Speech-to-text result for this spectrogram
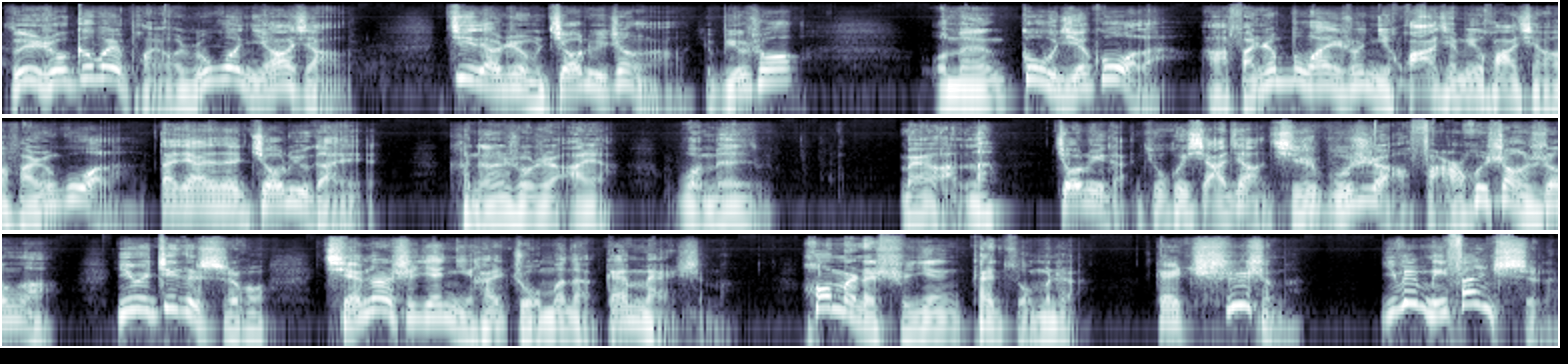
所以说，各位朋友，如果你要想戒掉这种焦虑症啊，就比如说。我们购物节过了啊，反正不管你说你花钱没花钱，反正过了，大家的焦虑感可能说是哎呀，我们买完了，焦虑感就会下降。其实不是啊，反而会上升啊，因为这个时候前段时间你还琢磨呢该买什么，后面的时间该琢磨着该吃什么，因为没饭吃了。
